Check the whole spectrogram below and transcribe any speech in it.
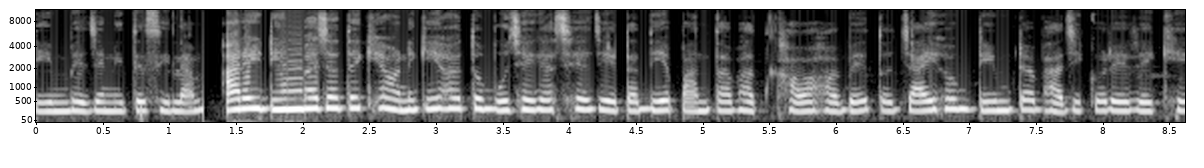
ডিম ভেজে নিতেছিলাম। আর এই ডিম ভাজা দেখে অনেকেই হয়তো বুঝে গেছে যে এটা দিয়ে পান্তা ভাত খাওয়া হবে। তো যাই হোক, ডিমটা ভাজি করে রেখে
